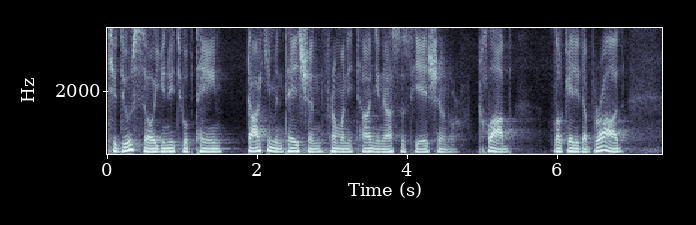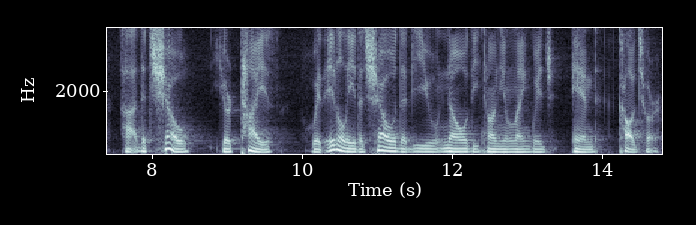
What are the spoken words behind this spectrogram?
to do so, you need to obtain documentation from an Italian association or club located abroad uh, that show your ties with Italy that show that you know the Italian language and culture.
